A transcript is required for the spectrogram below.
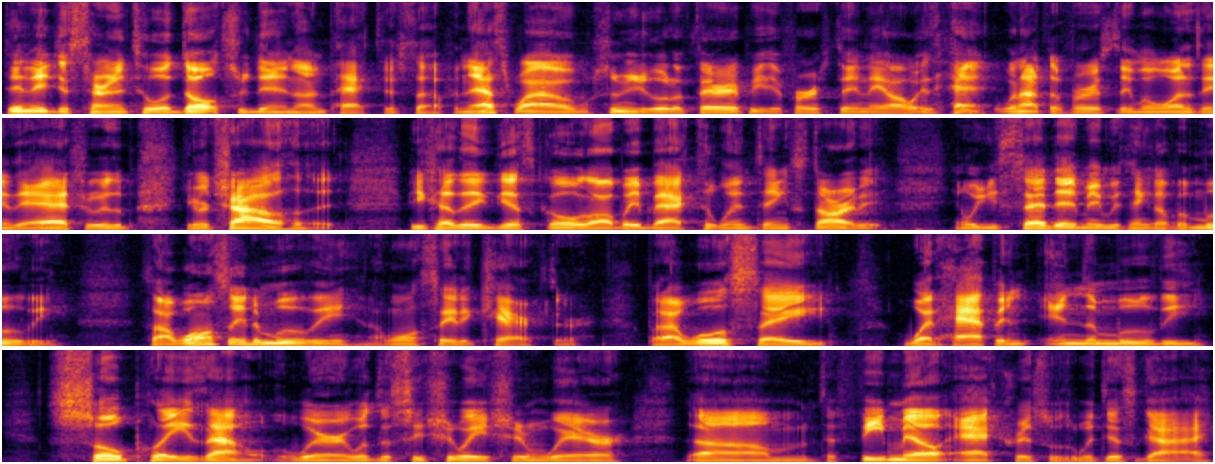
Then they just turn into adults who didn't unpack their stuff. And that's why as soon as you go to therapy, the first thing they always had, well, not the first thing, but one of the things they ask you is your childhood, because it just goes all the way back to when things started. And when you said that, made me think of a movie. So I won't say the movie, I won't say the character, but I will say what happened in the movie so plays out, where it was a situation where um, the female actress was with this guy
